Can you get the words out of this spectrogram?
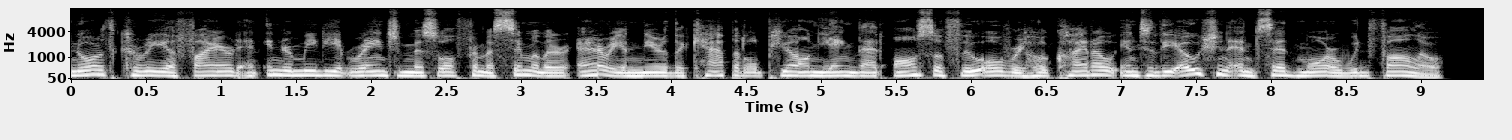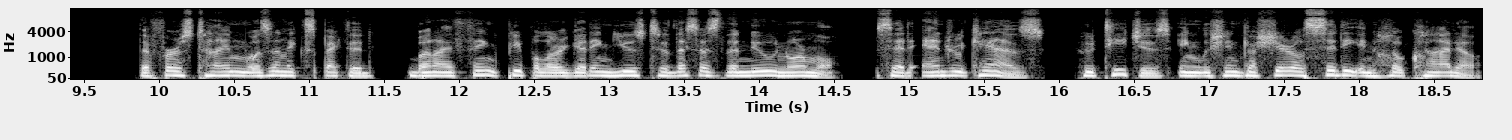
North Korea fired an intermediate-range missile from a similar area near the capital Pyongyang that also flew over Hokkaido into the ocean and said more would follow. The first time was unexpected, but I think people are getting used to this as the new normal, said Andrew Kaz, who teaches English in Kushiro City in Hokkaido.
